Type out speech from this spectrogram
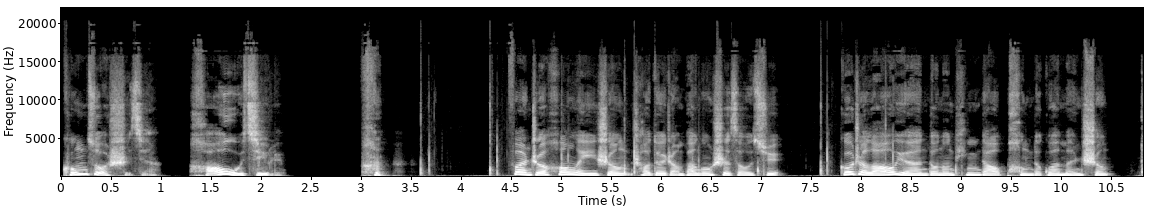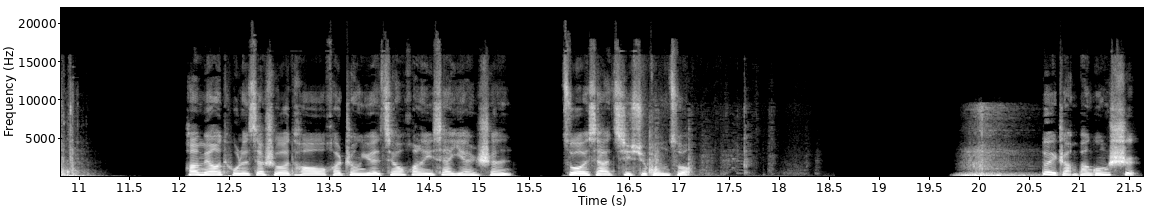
工作时间。毫无纪律，哼！范哲哼了一声，朝队长办公室走去，隔着老远都能听到“砰”的关门声。韩淼吐了下舌头，和郑月交换了一下眼神，坐下继续工作。队长办公室，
